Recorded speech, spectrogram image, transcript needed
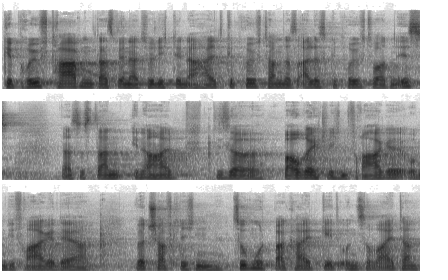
geprüft haben, dass wir natürlich den Erhalt geprüft haben, dass alles geprüft worden ist, dass es dann innerhalb dieser baurechtlichen Frage um die Frage der wirtschaftlichen Zumutbarkeit geht und so weiter.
